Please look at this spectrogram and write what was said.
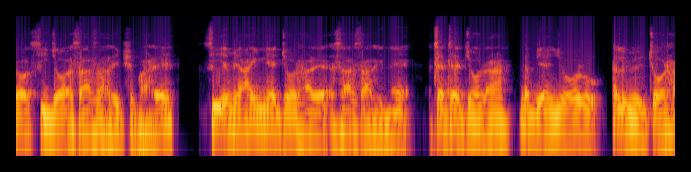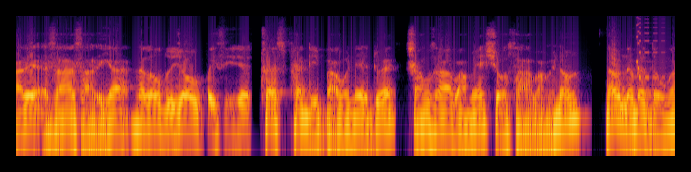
တော့စီကြောအစားအစာတွေဖြစ်ပါတယ် စီအများကြီးနဲ့ကြော်ထားတဲ့အစားအစာတွေနဲ့အထက်ထက်ကြော်တာနှစ်ပြန်ကြော်လို့အဲ့လိုမျိုးကြော်ထားတဲ့အစားအစာတွေကနှလုံးသွေးကြောကိုပိတ်စေတဲ့ trans fat တွေပါဝင်တဲ့အတွက်ရှောင်စားရပါမယ်ရှော့စားရပါမယ်နော်နောက်နံပါတ်3က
